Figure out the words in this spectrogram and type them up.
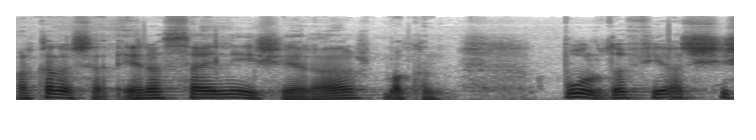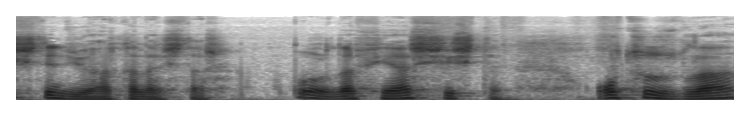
arkadaşlar RSI ne işe yarar? Bakın burada fiyat şişti diyor arkadaşlar. Burada fiyat şişti. 30 ile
